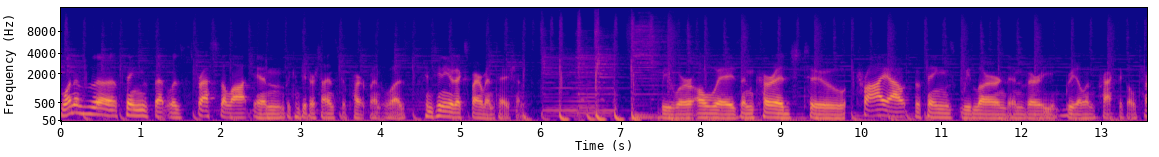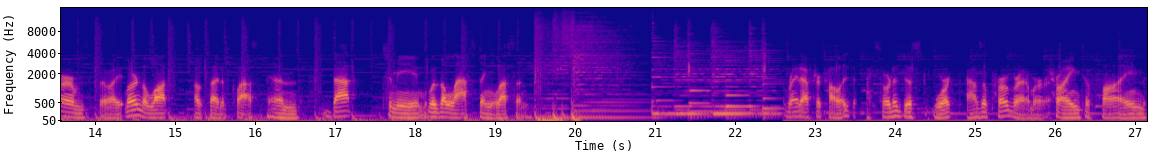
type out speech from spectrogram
One of the things that was stressed a lot in the computer science department was continued experimentation. We were always encouraged to try out the things we learned in very real and practical terms. So I learned a lot outside of class, and that to me was a lasting lesson. Right after college, I sort of just worked as a programmer, trying to find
